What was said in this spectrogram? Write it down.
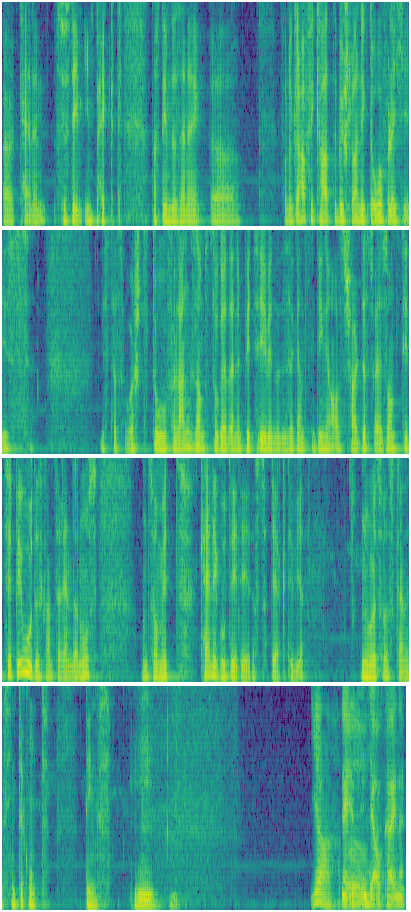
äh, keinen System-Impact, nachdem das eine äh, von der Grafikkarte beschleunigte Oberfläche ist, ist das wurscht. Du verlangsamst sogar deinen PC, wenn du diese ganzen Dinge ausschaltest, weil sonst die CPU das Ganze rendern muss. Und somit keine gute Idee, das zu deaktivieren. Nur so als kleines Hintergrunddings. Mhm. Ja. ja es äh, sind ja auch keine,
